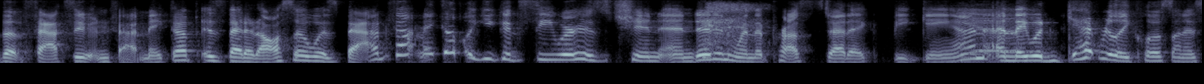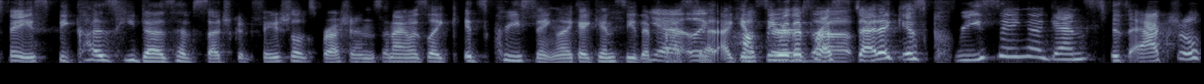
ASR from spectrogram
the fat suit and fat makeup is that it also was bad fat makeup. Like you could see where his chin ended and when the prosthetic began, Yeah. and they would get really close on his face because he does have such good facial expressions. And I was like, it's creasing. Like I can see the Yeah, it, like, prosthetic. I can see where the up. prosthetic is creasing against his actual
